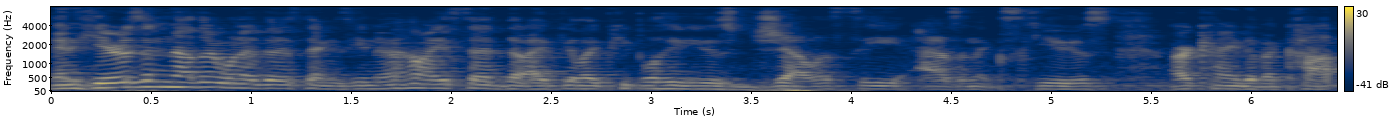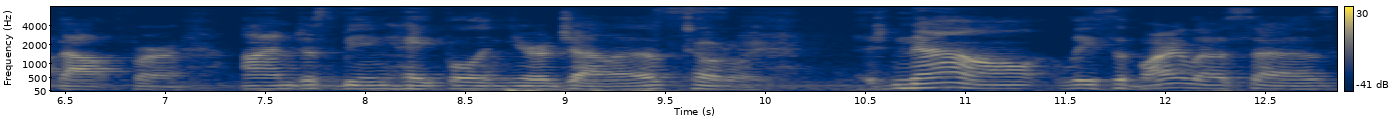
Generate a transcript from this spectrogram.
And here's another one of those things. You know how I said that I feel like people who use jealousy as an excuse are kind of a cop out for I'm just being hateful and you're jealous. Totally. Now, Lisa Barlow says,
